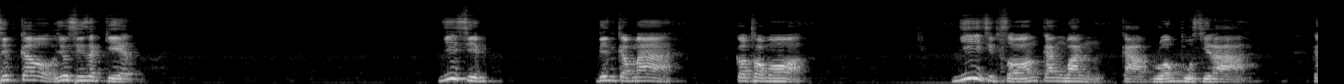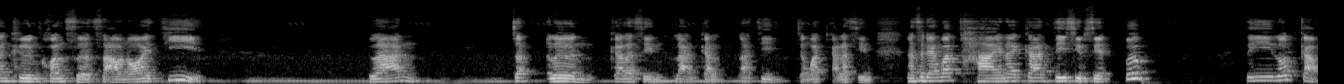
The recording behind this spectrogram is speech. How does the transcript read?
สิบเก้ายูซีสะเกตยี่สิบบินกลับมากทมยี่สิบสองกลางวันกราบหลวงปู่ศิลากลางคืนคอนเสิร์ตสาวน้อยที่ร้านเจริญกาลสินร้านกาลาที่จังหวัดกาลสินนั่นแสดงว่าถ่ายรายการตีสิบเสร็จปุ๊บตีรถกลับ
